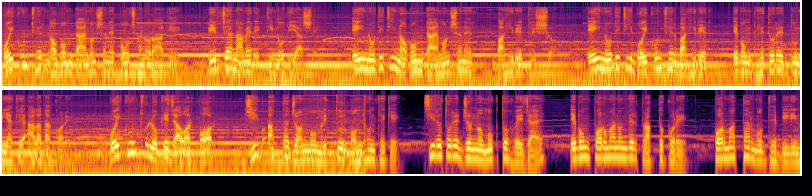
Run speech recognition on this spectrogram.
বৈকুণ্ঠের নবম ডায়মেনশনে পৌঁছানোর আগে বীরজা নামের একটি নদী আসে। এই নদীটি নবম ডায়মেনশনের বাহিরের দৃশ্য। এই নদীটি বৈকুণ্ঠের বাহিরের এবং ভেতরের দুনিয়াকে আলাদা করে। বৈকুণ্ঠ লোকে যাওয়ার পর জীব আত্মা জন্ম মৃত্যুর বন্ধন থেকে চিরতরের জন্য মুক্ত হয়ে যায় এবং পরমানন্দের প্রাপ্ত করে পরমাত্মার মধ্যে বিলীন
